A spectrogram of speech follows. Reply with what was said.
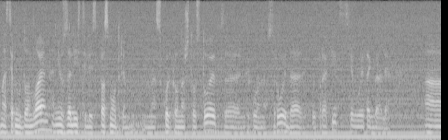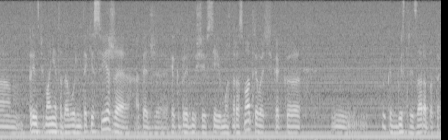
мастернуд онлайн. Они уже залистились, посмотрим, сколько у нас что стоит, э, какой у нас ROI, да, какой профит всего и так далее. В принципе, монета довольно-таки свежая. Опять же, как и предыдущие все, ее можно рассматривать как, э, ну, как быстрый заработок.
